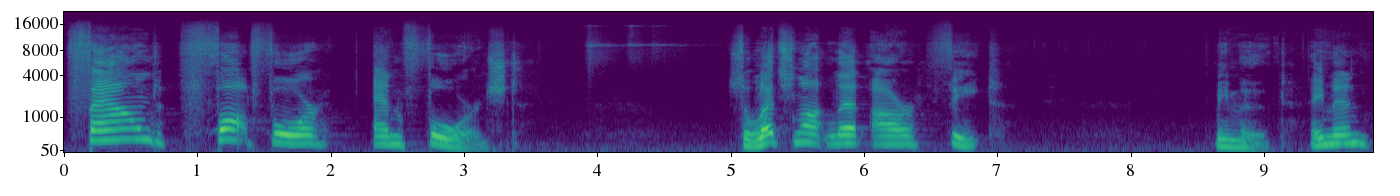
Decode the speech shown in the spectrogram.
found, fought for, and forged. So let's not let our feet be moved. Amen?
